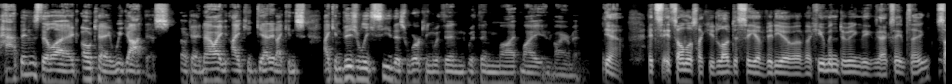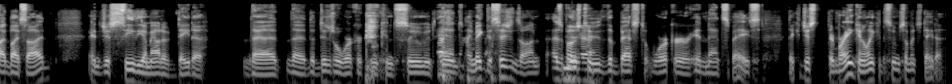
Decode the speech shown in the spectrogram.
happens, they're like, okay, we got this. Okay, now I I can get it. I can I can visually see this working within within my my environment. Yeah, it's it's almost like you'd love to see a video of a human doing the exact same thing side by side, and just see the amount of data that the the digital worker can consume and and make decisions on, as opposed yeah. to the best worker in that space. They could just their brain can only consume so much data.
